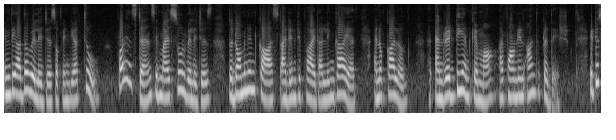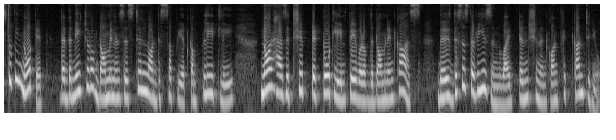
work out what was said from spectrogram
in the other villages of India too. For instance, in Mysore villages, the dominant caste identified are Lingayat and Okkaliga and Reddy and Kamma are found in Andhra Pradesh. It is to be noted that the nature of dominance is still not disappeared completely nor has it shifted totally in favor of the dominant caste. this is the reason why tension and conflict continue.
